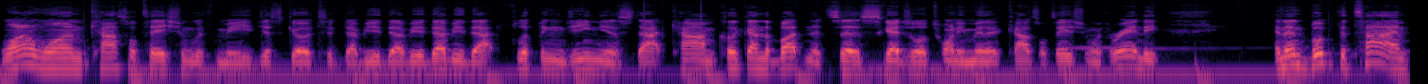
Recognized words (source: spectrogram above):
one on one consultation with me. Just go to www.flippinggenius.com, click on the button that says schedule a 20 minute consultation with Randy, and then book the time.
